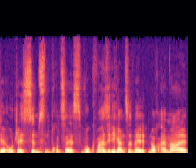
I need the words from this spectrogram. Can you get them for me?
der O.J. Simpson-Prozess, wo quasi die ganze Welt noch einmal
